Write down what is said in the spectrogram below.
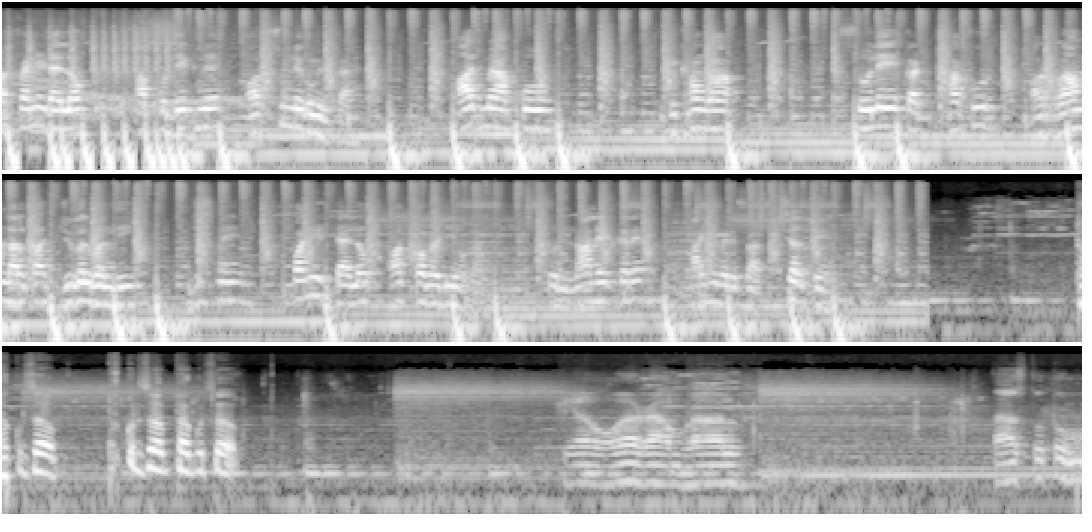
और फैनी डायलॉग आपको देखने और सुनने को मिलता है। आज मैं आपको दिखाऊँगा सोले का ठाकुर और रामलाल का जुगलबंदी, जिसमें फनी डायलॉग और कॉमेडी होगा। तो ना लेट करें, आइए मेरे साथ चलते हैं। ठाकुर साहब ठाकुर साहब ठाकुर साहब। क्या हुआ रामलाल आज तो तुम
